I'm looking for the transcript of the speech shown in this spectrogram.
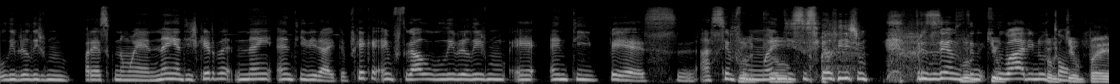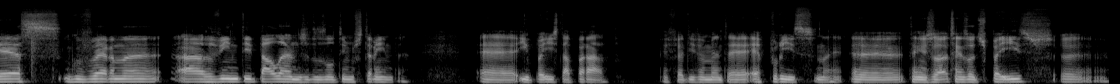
o liberalismo parece que não é nem anti-esquerda nem anti-direita. Porquê é que em Portugal o liberalismo é anti-PS? Há sempre porque um antissocialismo presente no ar e no porque tom. Porque o PS governa há 20 e tal anos dos últimos 30 é, e o país está parado. Efetivamente é, é por isso. Não é? Uh, tens, tens outros países, uh,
